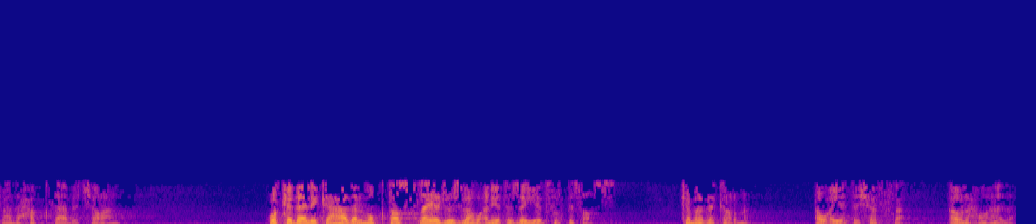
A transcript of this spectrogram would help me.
فهذا حق ثابت شرعا. وكذلك هذا المقتص لا يجوز له أن يتزيد في القصاص كما ذكرنا أو أن يتشفع أو نحو هذا.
